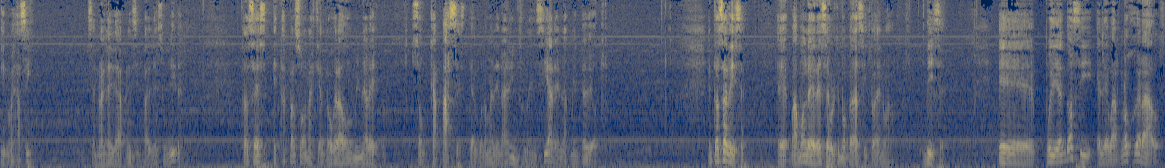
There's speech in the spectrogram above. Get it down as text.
y no es así. Esa no es la idea principal de su vida. Entonces, estas personas que han logrado dominar esto son capaces de alguna manera de influenciar en las mentes de otros. Entonces dice, eh, vamos a leer ese último pedacito de nuevo. Dice, eh, pudiendo así elevar los grados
